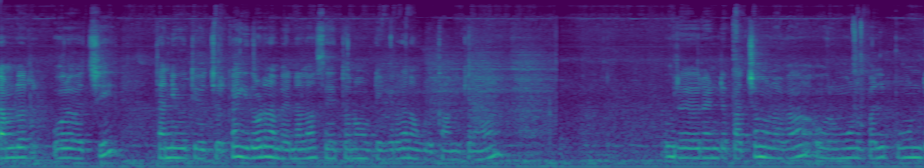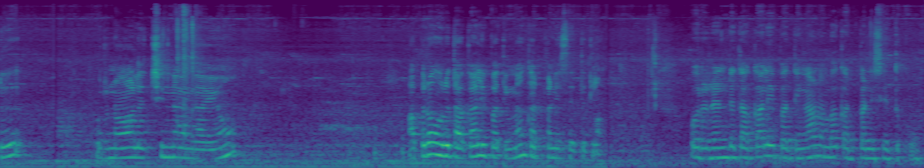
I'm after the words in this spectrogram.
டம்ளர் ஊற வச்சு தண்ணி ஊற்றி வச்சுருக்கேன். இதோட நம்ம என்னெல்லாம் சேர்த்தணும் அப்படிங்கிறத நான் உங்களுக்கு காமிக்கிறேன். ஒரு ரெண்டு பச்சை மிளகா ஒரு மூணு பல் பூண்டு ஒரு நாலு சின்ன வெங்காயம் அப்புறம் ஒரு தக்காளி பார்த்திங்கன்னா கட் பண்ணி சேர்த்துக்கலாம். ஒரு ரெண்டு தக்காளி பார்த்திங்கன்னா நம்ம கட் பண்ணி சேர்த்துக்குவோம்.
